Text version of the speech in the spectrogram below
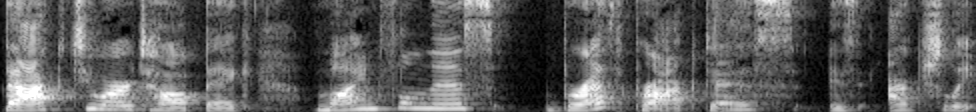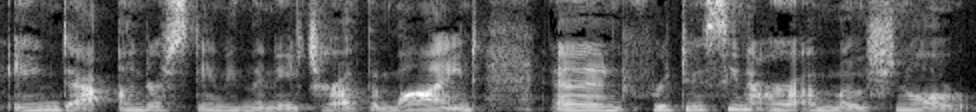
back to our topic, mindfulness breath practice is actually aimed at understanding the nature of the mind and reducing our emotional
